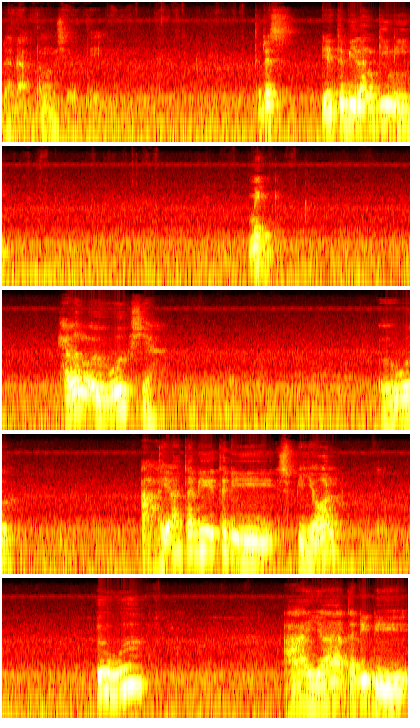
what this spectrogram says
Udah datang si Uti terus dia tuh bilang gini Meg helm eueuh sih ya? Eueuh. Ah ya tadi tadi spion eueuh ayah tadi di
